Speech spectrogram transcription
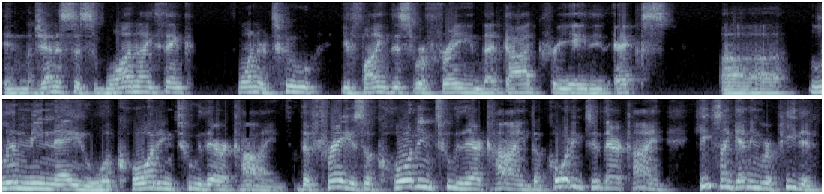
In Genesis 1, I think, one or two, you find this refrain that God created X uh, limineu, according to their kind. The phrase according to their kind, according to their kind, keeps on getting repeated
